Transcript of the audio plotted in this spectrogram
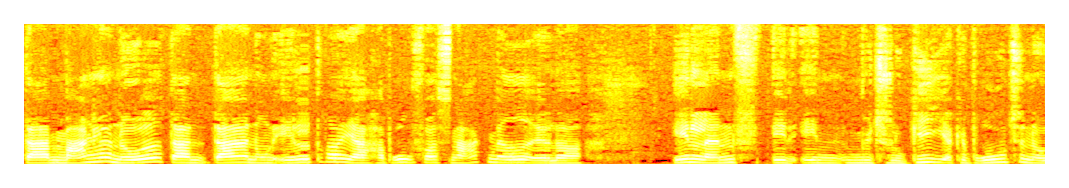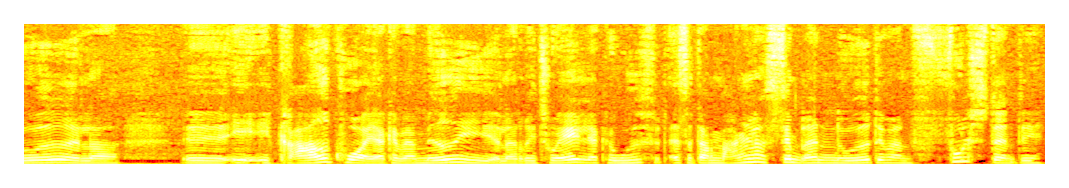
der mangler noget. Der, der er nogle ældre, jeg har brug for at snakke med, eller en eller anden et, en mytologi, jeg kan bruge til noget, eller øh, et grædekor, jeg kan være med i, eller et ritual, jeg kan udføre. Altså, der mangler simpelthen noget. Det var en fuldstændig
